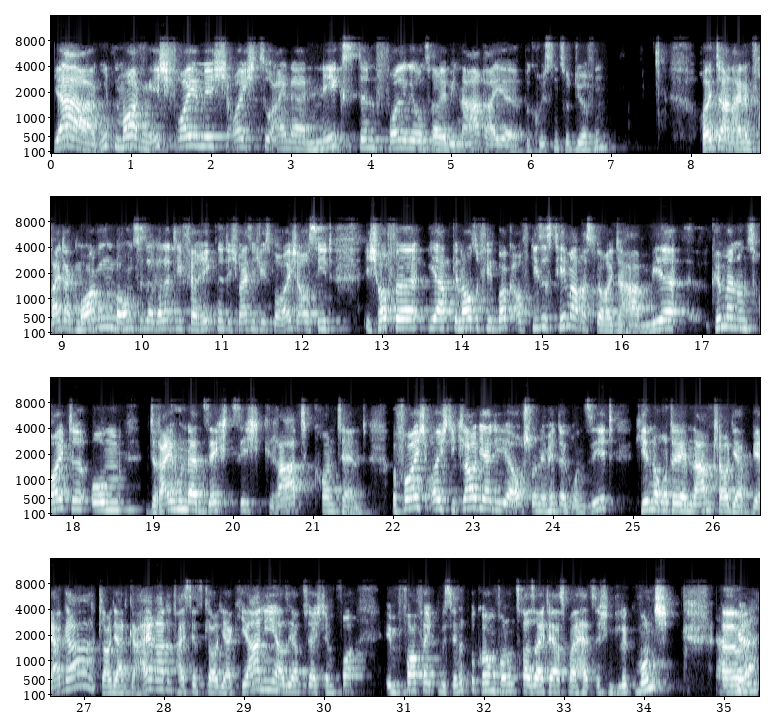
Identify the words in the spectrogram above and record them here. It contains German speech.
Ja, guten Morgen. Ich freue mich, euch zu einer nächsten Folge unserer Webinarreihe begrüßen zu dürfen. Heute an einem Freitagmorgen. Bei uns ist er relativ verregnet. Ich weiß nicht, wie es bei euch aussieht. Ich hoffe, ihr habt genauso viel Bock auf dieses Thema, was wir heute haben. Wir kümmern uns heute um 360 Grad Content. Bevor ich euch die Claudia, die ihr auch schon im Hintergrund seht, hier noch unter dem Namen Claudia Berger. Claudia hat geheiratet, heißt jetzt Claudia Chiani. Also ihr habt vielleicht im, Vor im Vorfeld ein bisschen mitbekommen. Von unserer Seite erstmal herzlichen Glückwunsch. Danke. Ähm,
